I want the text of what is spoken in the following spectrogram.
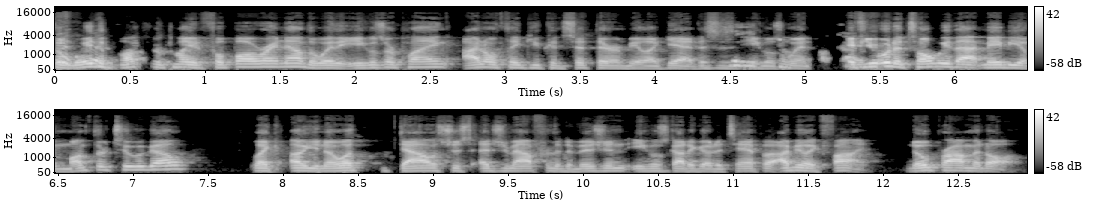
The way the Bucks are playing football right now, the way the Eagles are playing, I don't think you can sit there and be like, "Yeah, this is an Eagles win." If you would have told me that maybe a month or two ago, like, "Oh, you know what? Dallas just edged them out for the division. Eagles got to go to Tampa." I'd be like, "Fine, no problem at all."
